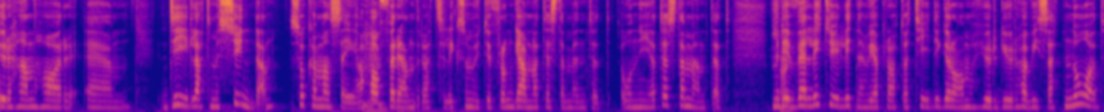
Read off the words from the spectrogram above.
hur han har eh, dealat med synden, så kan man säga, mm. har förändrats liksom utifrån gamla testamentet och nya testamentet. Men så. det är väldigt tydligt när vi har pratat tidigare om hur Gud har visat nåd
